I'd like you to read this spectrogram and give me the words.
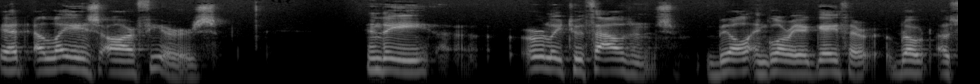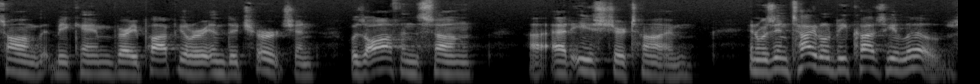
it allays our fears. In the early 2000s, Bill and Gloria Gaither wrote a song that became very popular in the church and was often sung uh, at Easter time and was entitled Because He Lives.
